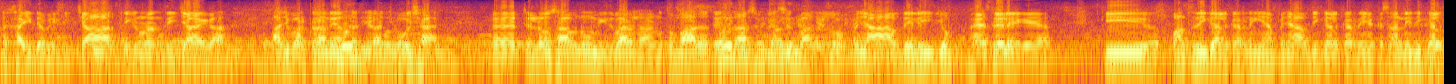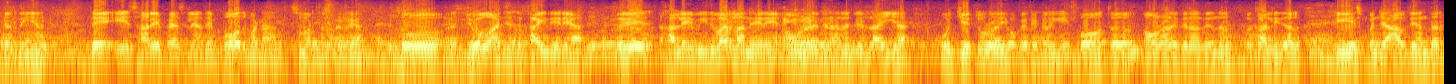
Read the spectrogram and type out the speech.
ਦਿਖਾਈ ਦੇਵੇਗੀ। 4 ਤਰੀਕ ਨੂੰ ਨਤੀਜਾ ਆਏਗਾ। ਅੱਜ ਵਰਕਰਾਂ ਦੇ ਅੰਦਰ ਜਿਹੜਾ ਜੋਸ਼ ਹੈ ਢਿੱਲੋਂ ਸਾਹਿਬ ਨੂੰ ਉਮੀਦਵਾਰ ਐਲਾਨਣ ਤੋਂ ਬਾਅਦ ਅਤੇ ਸਰਦਾਰ ਸੁਖਬੀਰ ਸਿੰਘ ਬਾਦਲ ਨੂੰ ਪੰਜਾਬ ਦੇ ਲਈ ਜੋ ਫੈਸਲੇ ਲਏ ਗਏ ਆ ਕਿ ਪੰਥ ਦੀ ਗੱਲ ਕਰਨੀ ਆ, ਪੰਜਾਬ ਦੀ ਗੱਲ ਕਰਨੀ ਆ, ਕਿਸਾਨੀ ਦੀ ਗੱਲ ਕਰਨੀ ਆ, ਤੇ ਇਹ ਸਾਰੇ ਫੈਸਲਿਆਂ ਤੇ ਬਹੁਤ ਵੱਡਾ ਸਮਰਥਨ ਮਿਲ ਰਿਹਾ। ਸੋ, ਜੋ ਅੱਜ ਦਿਖਾਈ ਦੇ ਰਿਹਾ, ਇਹ ਹਾਲੇ ਉਮੀਦਵਾਰ ਲਾਣੇ ਨੇ, ਆਉਣ ਵਾਲੇ ਦਿਨਾਂ ਦੇ ਜਿਹੜੀ ਲੜਾਈ ਆ, ਉਹ ਜੇਤੂ ਲੜਾਈ ਹੋ ਕੇ ਨਿਕਲੇਗੀ, ਬਹੁਤ ਆਉਣ ਵਾਲੇ ਦਿਨਾਂ ਦੇ ਅੰਦਰ ਅਕਾਲੀ ਦਲ ਇਸ ਪੰਜਾਬ ਦੇ ਅੰਦਰ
